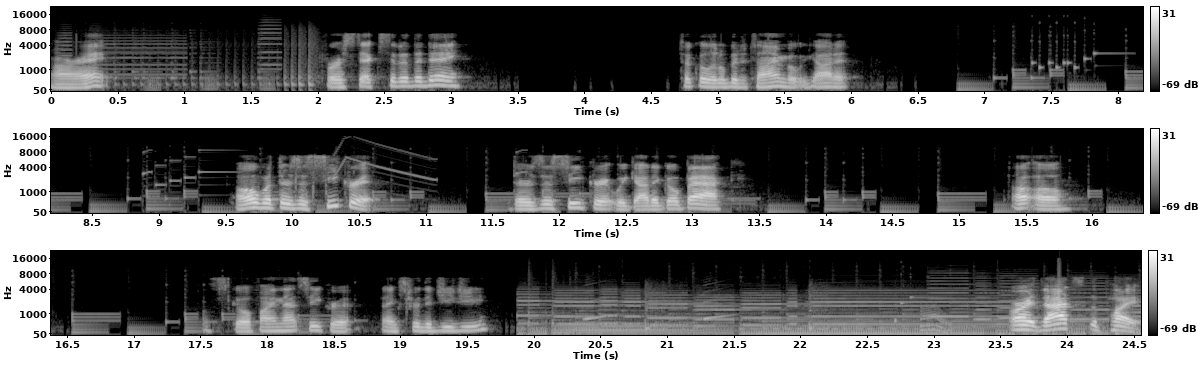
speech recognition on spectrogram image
Alright. First exit of the day. Took a little bit of time, but we got it. Oh, but there's a secret. There's a secret. We gotta go back. Uh-oh. Let's go find that secret. Thanks for the GG. Alright, that's the pipe.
